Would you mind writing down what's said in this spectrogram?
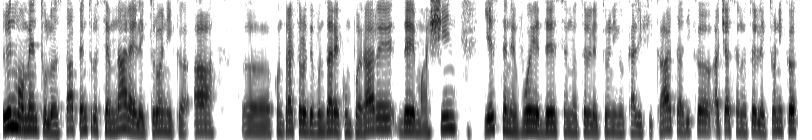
în momentul ăsta, pentru semnarea electronică a uh, contractelor de vânzare-cumpărare de mașini, este nevoie de semnătură electronică calificată, adică acea semnătură electronică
